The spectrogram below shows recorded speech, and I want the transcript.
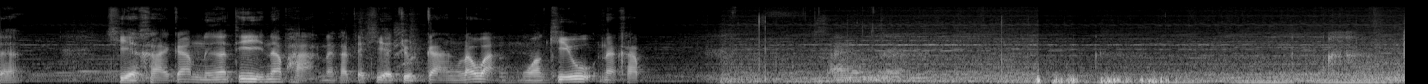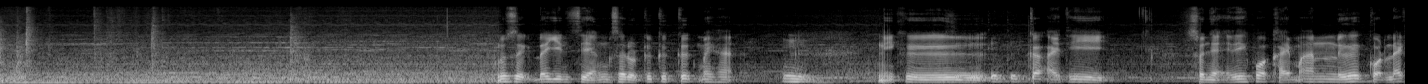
จะเขี่ยคลายกล้ามเนื้อที่หน้าผากนะครับ จะเขี่ยจุดกลางระหว่างหัวคิ้วนะครับ รู้สึกได้ยินเสียงสะดุดกึกกึกกึกไหมฮะ นี่คือกึกกึกก็ไอที่ส่วนใหญ่ที่พวกไขมันหรือกรดแลค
